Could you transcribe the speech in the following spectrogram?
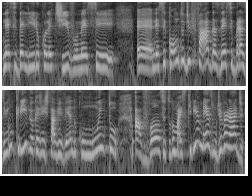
nesse delírio coletivo, nesse, é, nesse conto de fadas desse Brasil incrível que a gente está vivendo, com muito avanço e tudo mais. Queria mesmo, de verdade.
